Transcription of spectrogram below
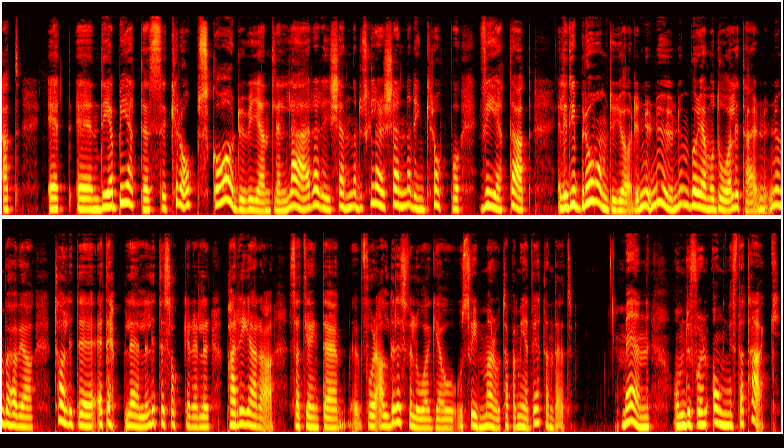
att ett, en diabeteskropp ska du egentligen lära dig känna. Du ska lära känna din kropp och veta att, eller det är bra om du gör det. Nu, nu, nu börjar jag må dåligt här. Nu, nu behöver jag ta lite, ett äpple eller lite socker eller parera så att jag inte eh, får alldeles för låga och, och svimmar och tappar medvetandet. Men om du får en ångestattack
